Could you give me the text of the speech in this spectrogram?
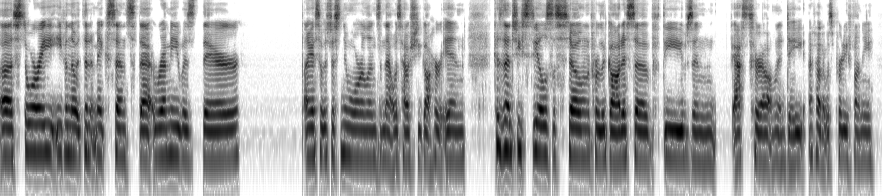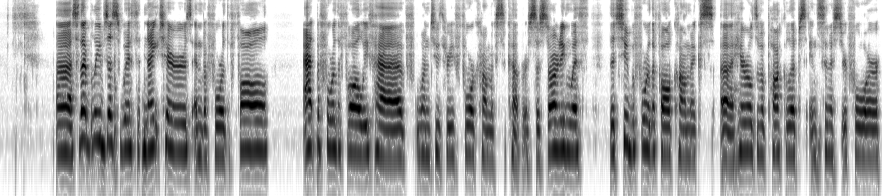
uh, story, even though it didn't make sense that Remy was there. I guess it was just New Orleans, and that was how she got her in. Because then she steals the stone for the goddess of thieves and asks her out on a date. I thought it was pretty funny. Uh, so that leaves us with Knight Terrors and Before the Fall. at Before the Fall, we have one, two, three, four comics to cover. So starting with the two Before the Fall comics, uh, Heralds of Apocalypse and Sinister Four.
